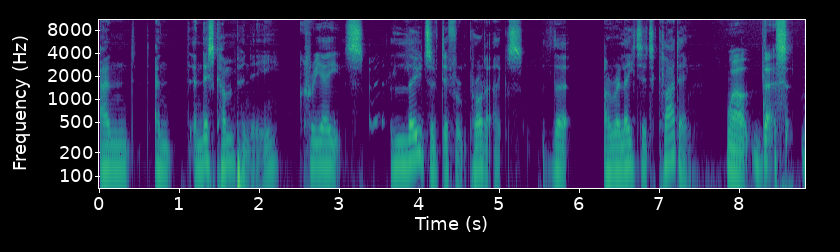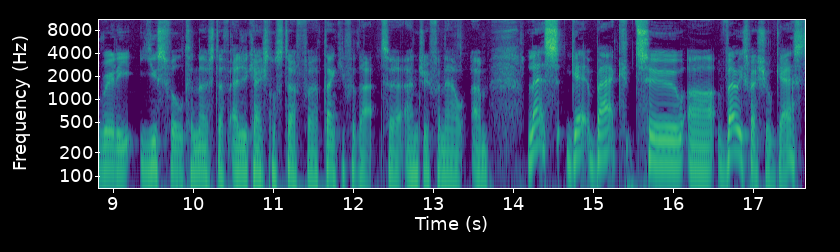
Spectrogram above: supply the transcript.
And and and this company creates loads of different products that are related to cladding. Well, that's really useful to know stuff, educational stuff. Uh, thank you for that, uh, Andrew, for now. Um, let's get back to our very special guest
